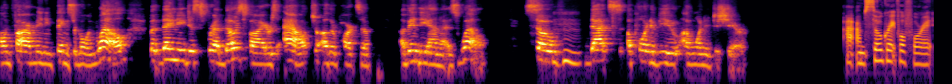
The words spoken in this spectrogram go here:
On fire meaning things are going well, but they need to spread those fires out to other parts of, of Indiana as well. So mm-hmm. that's a point of view I wanted to share. I'm so grateful for it.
